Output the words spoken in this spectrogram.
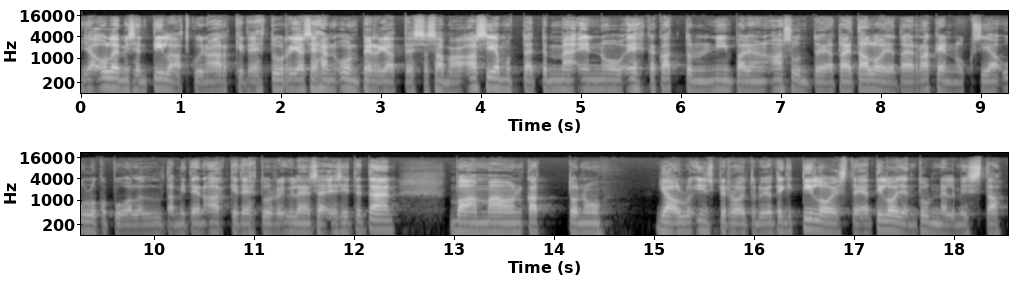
ja olemisen tilat kuin arkkitehtuuri, ja sehän on periaatteessa sama asia, mutta että mä en ole ehkä katsonut niin paljon asuntoja tai taloja tai rakennuksia ulkopuolelta, miten arkkitehtuuri yleensä esitetään, vaan mä oon katsonut ja ollut inspiroitunut jotenkin tiloista ja tilojen tunnelmista –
